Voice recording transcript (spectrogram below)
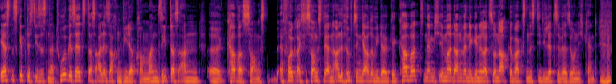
Erstens gibt es dieses Naturgesetz, dass alle Sachen wiederkommen. Man sieht das an äh, Cover-Songs. Erfolgreiche Songs werden alle 15 Jahre wieder gecovert, nämlich immer dann, wenn eine Generation nachgewachsen ist, die die letzte Version nicht kennt. Mhm.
